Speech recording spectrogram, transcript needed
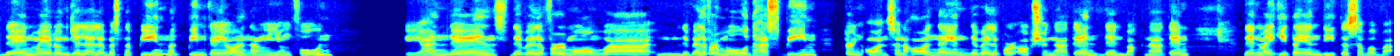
Then, mayroon dyan lalabas na pin. Mag-pin kayo ng inyong phone. Ayan. Then, developer mode, uh, developer mode has been turned on. So, naka-on na yung developer option natin. Then, back natin. Then makikita yan dito sa baba.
